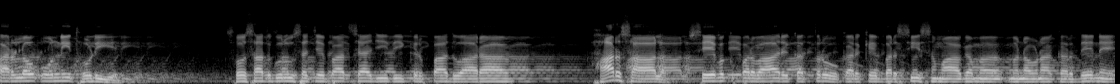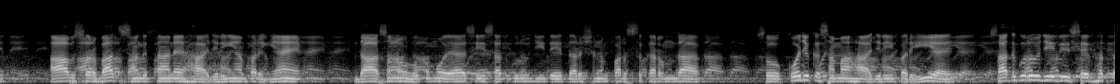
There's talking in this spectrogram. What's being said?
ਕਰ ਲਓ, ਓਨੀ ਥੋੜੀ ਹੈ ਸੋ ਸਤਿਗੁਰੂ ਸੱਚੇ ਪਾਤਸ਼ਾਹ ਜੀ ਦੀ ਕਿਰਪਾ ਦੁਆਰਾ ਹਰ ਸਾਲ ਸੇਵਕ ਪਰਿਵਾਰ ਇਕੱਤਰ ਹੋ ਕਰਕੇ ਬਰਸੀ ਸਮਾਗਮ ਮਨਾਉਣਾ ਕਰਦੇ ਨੇ। ਆਪ ਸਰਬੱਤ ਸੰਗਤਾਂ ਨੇ ਹਾਜ਼ਰੀਆਂ ਭਰੀਆਂ ਹੈ ਦਾਸ ਨੂੰ ਹੁਕਮ ਹੋਇਆ ਸੀ ਸਤਿਗੁਰੂ ਜੀ ਦੇ ਦਰਸ਼ਨ ਪਰਸ ਕਰਨ ਦਾ। ਸੋ ਕੁਝ ਕੁ ਸਮਾਂ ਹਾਜ਼ਰੀ ਭਰੀ ਹੈ ਸਤਿਗੁਰੂ ਜੀ ਦੀ ਸਿਫਤ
